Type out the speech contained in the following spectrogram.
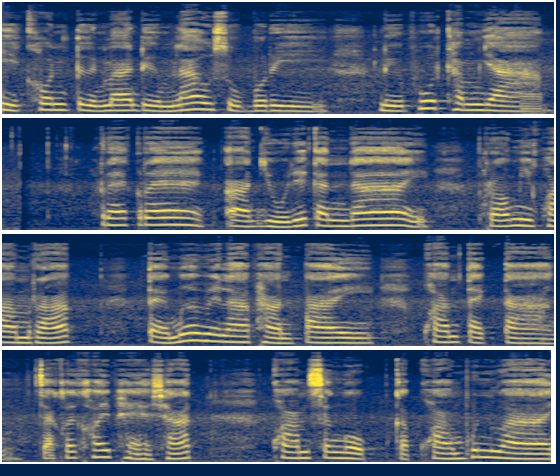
อีกคนตื่นมาดื่มเหล้าสูบบุหรี่ หรือพูดคำหยาบ แรกๆ อาจอยู่ด้วยกันได้ เพราะมีความรัก แต่เมื่อเวลาผ่านไป ความแตกต่างจะค่อยๆ แผ่ชัด ความสงบกับความวุ่นวาย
